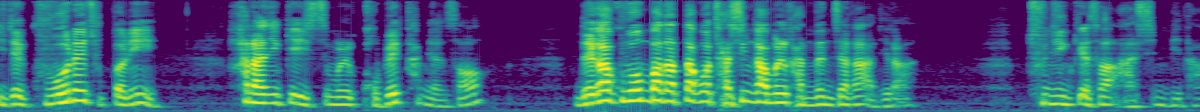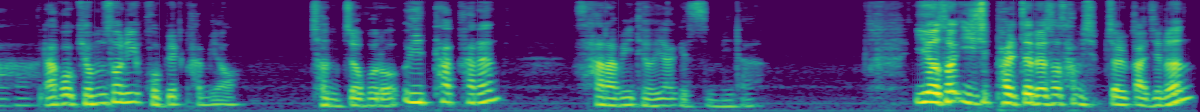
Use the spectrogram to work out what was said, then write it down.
이제 구원의 주권이 하나님께 있음을 고백하면서 내가 구원받았다고 자신감을 갖는 자가 아니라 주님께서 아십니다. 라고 겸손히 고백하며 전적으로 의탁하는 사람이 되어야겠습니다. 이어서 28절에서 30절까지는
